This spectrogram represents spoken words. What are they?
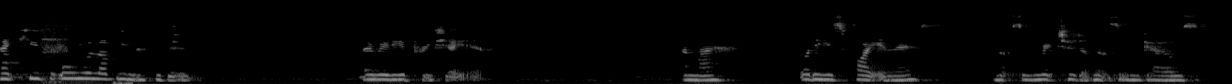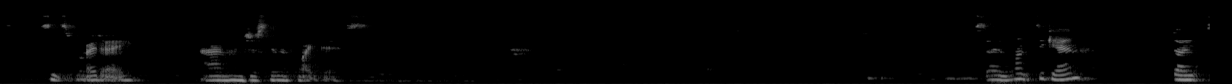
Thank you for all your lovely messages. I really appreciate it. And my body is fighting this. I've not seen Richard, I've not seen the girls since Friday, and I'm just going to fight this. So, once again, don't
